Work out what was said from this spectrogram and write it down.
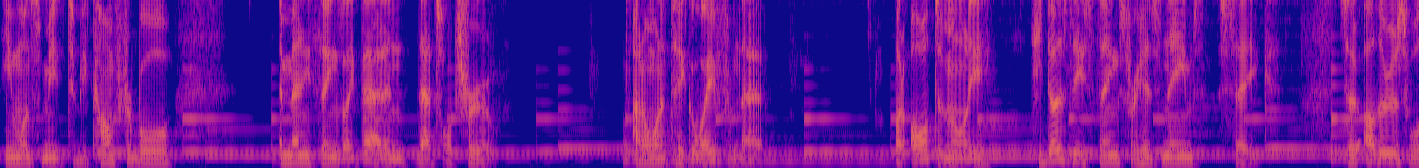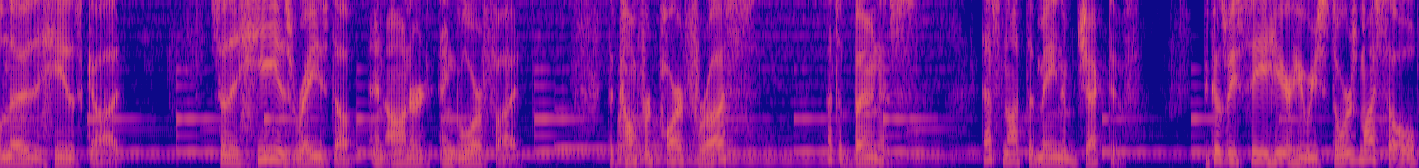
He wants me to be comfortable, and many things like that. And that's all true. I don't want to take away from that. But ultimately, He does these things for His name's sake, so others will know that He is God, so that He is raised up and honored and glorified. The comfort part for us, that's a bonus. That's not the main objective. Because we see here, He restores my soul,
